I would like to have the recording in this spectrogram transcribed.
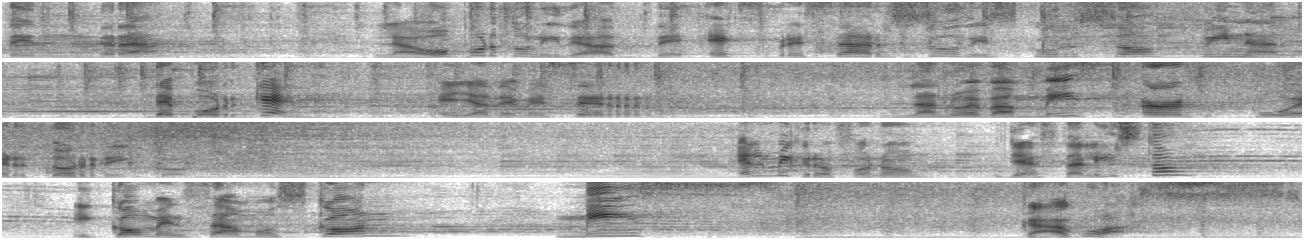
tendrá la oportunidad de expresar su discurso final de por qué ella debe ser la nueva Miss Earth Puerto Rico. El micrófono ya está listo y comenzamos con Miss Caguas.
